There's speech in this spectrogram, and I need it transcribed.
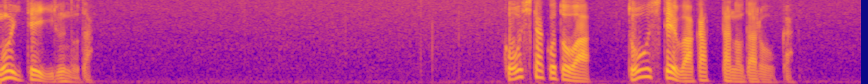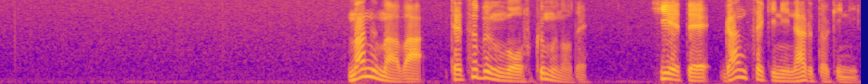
動いているのだ。こうしたことはどうして分かったのだろうか。マグマは鉄分を含むので冷えて岩石になるときに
